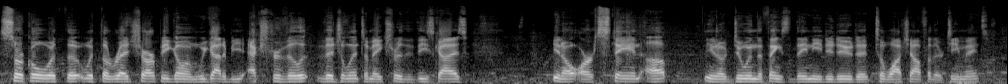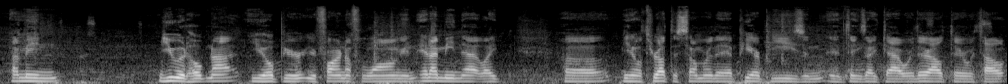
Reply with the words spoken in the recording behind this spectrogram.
circle with the with the red sharpie, going, we got to be extra vigilant to make sure that these guys, you know, are staying up, you know, doing the things that they need to do to, to watch out for their teammates? I mean, you would hope not. You hope you're you're far enough along, and, and I mean that like. Uh, you know, throughout the summer they have PRPs and, and things like that where they're out there without,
